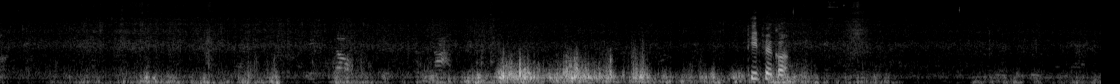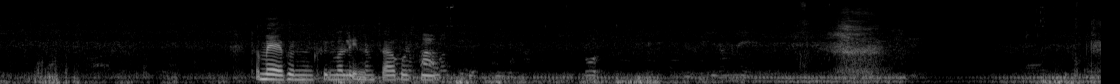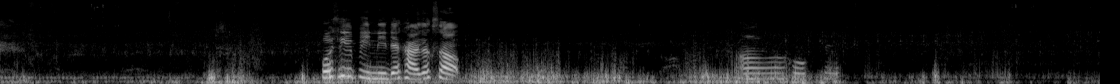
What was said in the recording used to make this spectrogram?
ผิดไปก่อนถ้าแม่เพิ่นขึ้นมาเล่นน้ำสาวโบสี โบสีปีนี้ได้ข่าวจักสอบอ๋อโอเค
